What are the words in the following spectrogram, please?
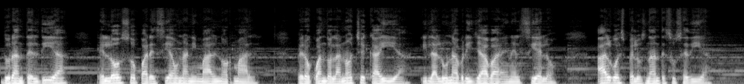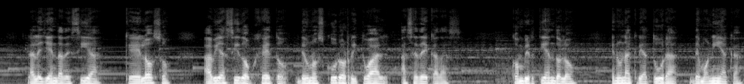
Durante el día, el oso parecía un animal normal, pero cuando la noche caía y la luna brillaba en el cielo, algo espeluznante sucedía. La leyenda decía que el oso había sido objeto de un oscuro ritual hace décadas, convirtiéndolo en una criatura demoníaca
